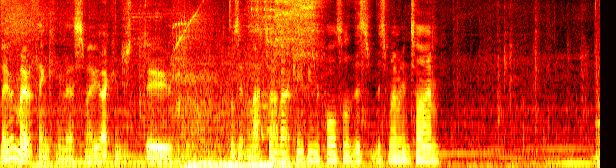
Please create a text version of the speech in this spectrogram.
Maybe I'm overthinking this. Maybe I can just do... Does it matter about keeping the portal at this, this moment in time? I'm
